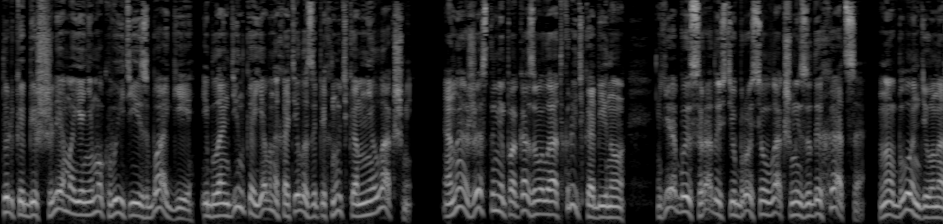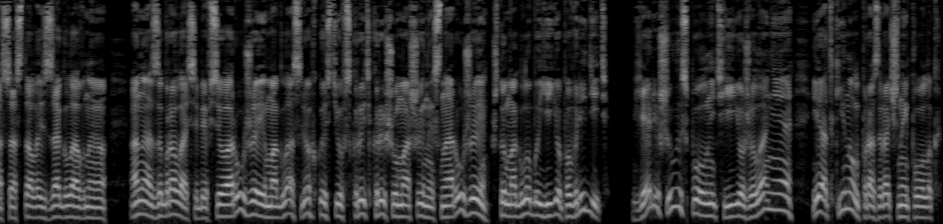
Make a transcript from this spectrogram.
Только без шлема я не мог выйти из багги, и блондинка явно хотела запихнуть ко мне Лакшми. Она жестами показывала открыть кабину. Я бы с радостью бросил Лакшми задыхаться, но Блонди у нас осталась за главную. Она забрала себе все оружие и могла с легкостью вскрыть крышу машины снаружи, что могло бы ее повредить. Я решил исполнить ее желание и откинул прозрачный полог.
